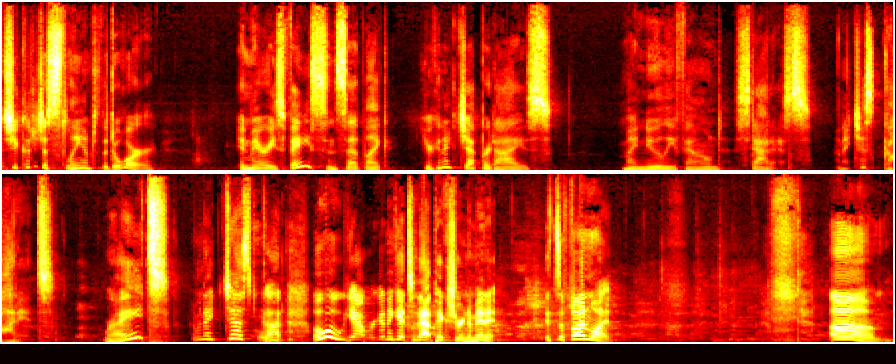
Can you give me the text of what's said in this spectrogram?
She could have just slammed the door in Mary's face and said, like, you're gonna jeopardize my newly found status. And I just got it, right? I mean, I just oh. got, oh, yeah, we're gonna get to that picture in a minute. It's a fun one. Um,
